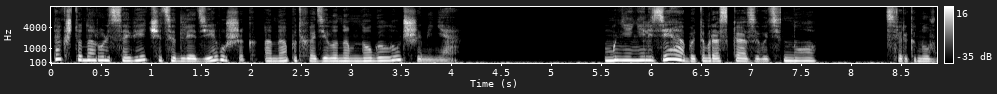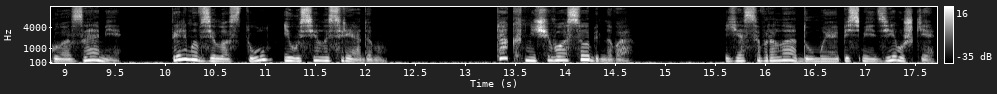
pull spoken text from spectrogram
Так что на роль советчицы для девушек она подходила намного лучше меня. «Мне нельзя об этом рассказывать, но...» Сверкнув глазами, Тельма взяла стул и уселась рядом. «Так, ничего особенного». Я соврала, думая о письме девушки,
